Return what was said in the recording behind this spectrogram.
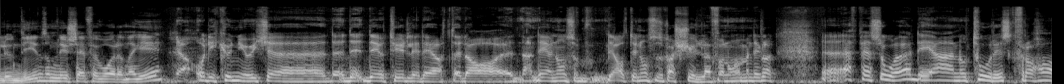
Lundin, som ny sjef i Vår Energi. Ja, og de kunne jo ikke Det, det er jo tydelig det at da, det, er som, det, er alltid noen som skal skylda for noe. Men det er klart, FPSO-er er notorisk for å ha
